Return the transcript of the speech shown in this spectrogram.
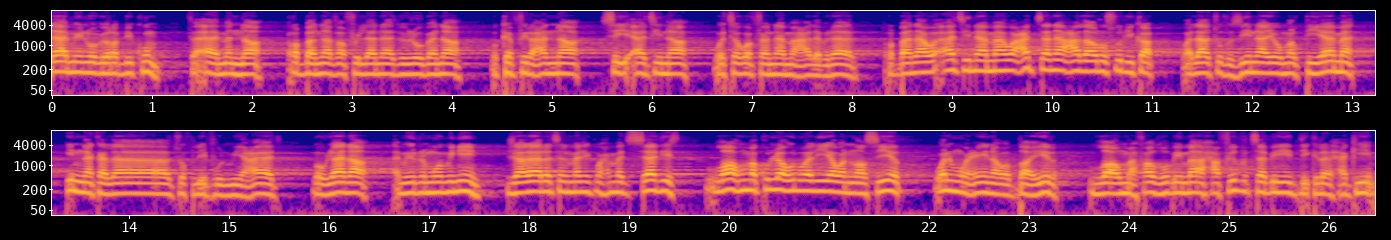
آمنوا بربكم فآمنا. ربنا فاغفر لنا ذنوبنا وكفر عنا سيئاتنا وتوفنا مع الأبرار. ربنا وآتنا ما وعدتنا على رسلك ولا تخزنا يوم القيامة. إنك لا تخلف الميعاد. مولانا أمير المؤمنين جلالة الملك محمد السادس اللهم كن له الولي والنصير والمعين والظهير اللهم احفظه بما حفظت به الذكر الحكيم.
